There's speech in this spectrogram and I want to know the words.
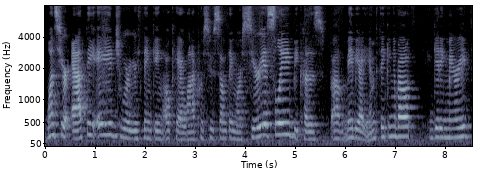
Once you're at the age where you're thinking, okay, I want to pursue something more seriously because um, maybe I am thinking about getting married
